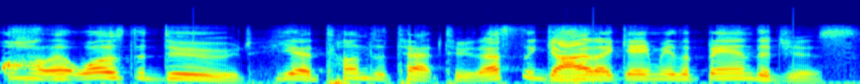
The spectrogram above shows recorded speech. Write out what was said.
Oh, that was the dude. He had tons of tattoos. That's the guy that gave me the bandages.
